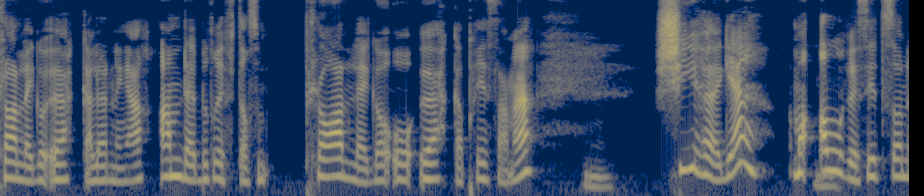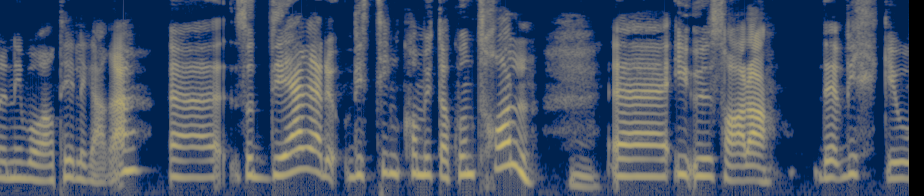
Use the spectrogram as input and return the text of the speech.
planlegger å øke lønninger, andel bedrifter som planlegger å øke prisene, skyhøye. Vi har aldri sett sånne nivåer tidligere. Eh, så der er det Hvis ting kommer ut av kontroll eh, i USA, da det virker jo,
